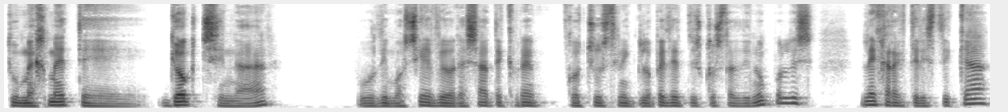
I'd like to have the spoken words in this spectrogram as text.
του Μεχμέτε Γκιόκτσινάρ, που δημοσίευε ο Ρεσάτε Κρέν Κοτσού στην εγκυκλοπαίδεια της Κωνσταντινούπολης, λέει χαρακτηριστικά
